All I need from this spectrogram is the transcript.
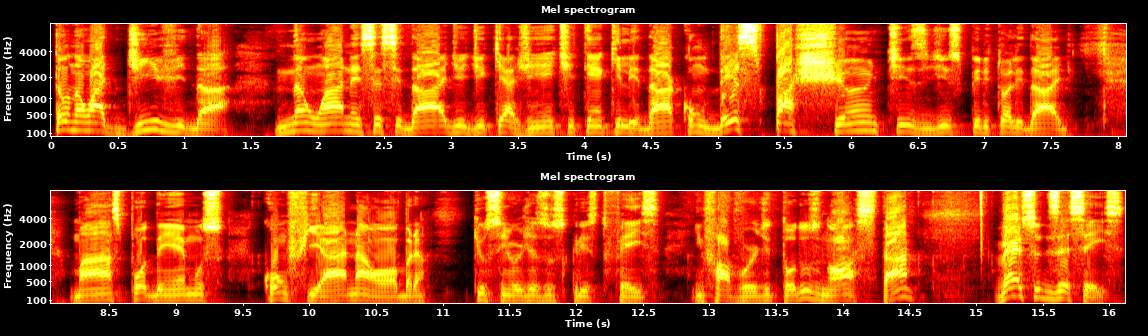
Então não há dívida, não há necessidade de que a gente tenha que lidar com despachantes de espiritualidade, mas podemos confiar na obra que o Senhor Jesus Cristo fez em favor de todos nós, tá? Verso 16.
